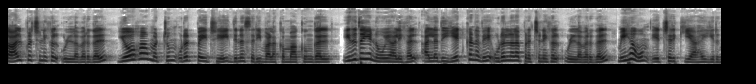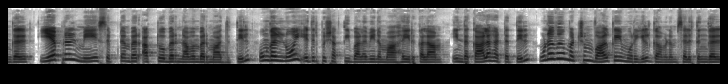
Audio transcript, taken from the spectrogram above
கால் பிரச்சனைகள் உள்ளவர்கள் யோகா மற்றும் உடற்பயிற்சியை தினசரி வழக்கமாக்குங்கள். இருதய நோயாளிகள் அல்லது ஏற்கனவே உடல்நல பிரச்சனைகள் உள்ளவர்கள் மிகவும் எச்சரிக்கையாக இருங்கள். April May September October November மாதத்தில் உங்கள் நோய் எதிர்ப்பு சக்தி பலவீனமாக இருக்கலாம். இந்த காலகட்டத்தில் உணவு மற்றும் வாழ்க்கை முறையில் கவனம் செலுத்துங்கள்.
